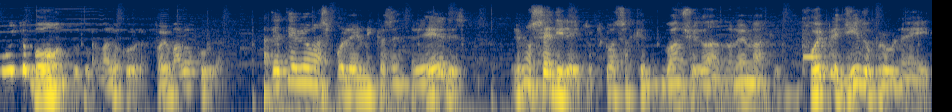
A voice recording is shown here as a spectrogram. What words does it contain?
muito bom tudo. Uma loucura, foi uma loucura. Até teve umas polêmicas entre eles, eu não sei direito, coisas que vão chegando, né? Mas foi pedido para o Ney,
